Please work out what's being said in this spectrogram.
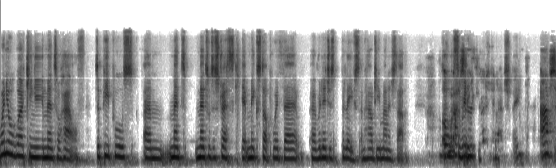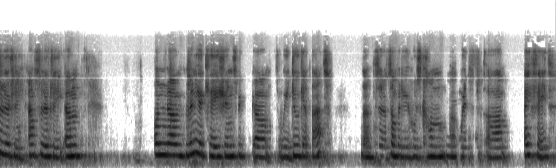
when you're working in mental health, do people's um, ment- mental distress get mixed up with their uh, religious beliefs, and how do you manage that? Oh, that's absolutely. a really good question, actually. Absolutely, absolutely. Um, on um, many occasions, we, uh, we do get that, that uh, somebody who's come uh, with uh, a faith,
